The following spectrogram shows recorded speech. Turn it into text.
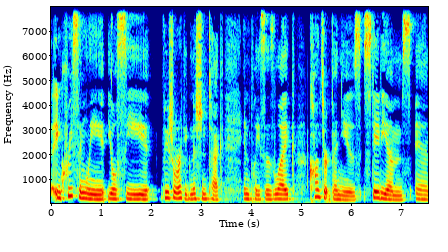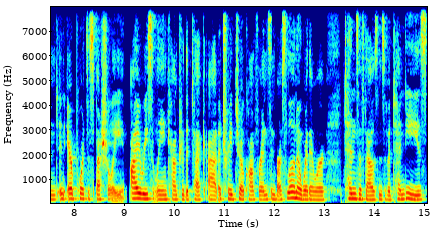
increasingly you'll see facial recognition tech in places like concert venues, stadiums, and in airports especially. I recently encountered the tech at a trade show conference in Barcelona where there were tens of thousands of attendees,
